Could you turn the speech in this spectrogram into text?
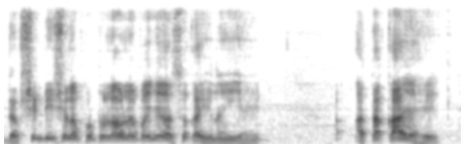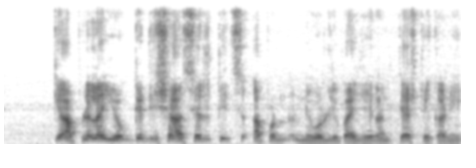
दक्षिण दिशेला फोटो लावला पाहिजे असं काही नाही आहे. आता काय आहे की आपल्याला योग्य दिशा असेल तीच आपण निवडली पाहिजे आणि त्याच ठिकाणी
